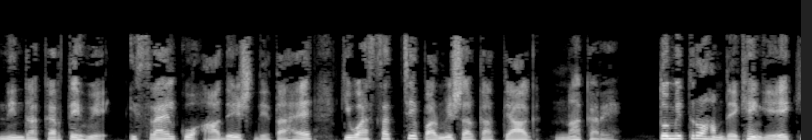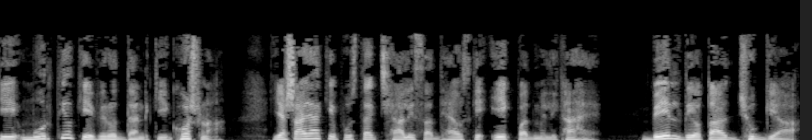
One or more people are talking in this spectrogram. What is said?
निंदा करते हुए इसराइल को आदेश देता है कि वह सच्चे परमेश्वर का त्याग न करे। तो मित्रों, हम देखेंगे कि मूर्तियों के विरुद्ध दंड की घोषणा। यशाया की पुस्तक छियालीस अध्याय उसके एक पद में लिखा है, बेल देवता झुक गया,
